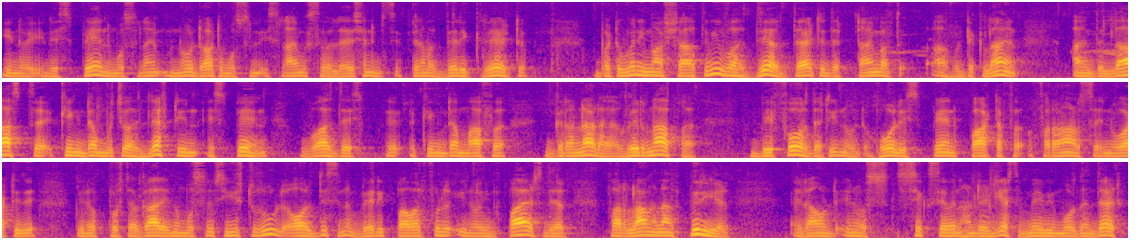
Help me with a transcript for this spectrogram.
You know, in Spain, Muslim, no doubt, Muslim Islamic civilization in Spain was very great. But when Imam Shatibi was there, that is the time of, of decline. And the last uh, kingdom which was left in Spain was the uh, kingdom of Granada, Granada. Before that, you know, the whole Spain, part of uh, France, and what is, you know, Portugal, you know, Muslims used to rule all this, you know, very powerful, you know, empires there for a long, long period, around, you know, six, seven hundred years, maybe more than that.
